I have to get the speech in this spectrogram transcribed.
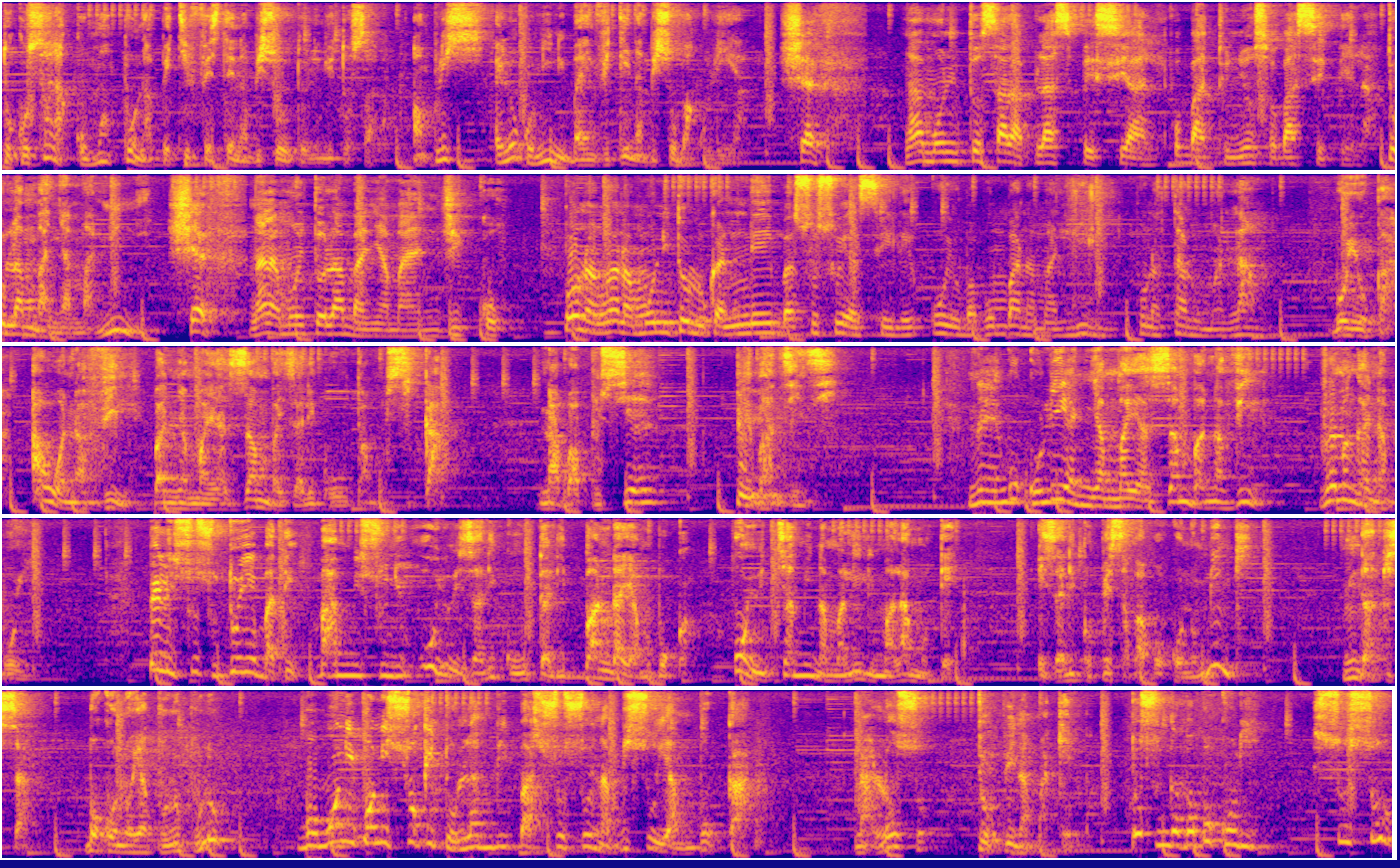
tokosala comment mpo na petit feste na biso oyo tolingi tosala en plus eloko nini bainvite na biso bakolia Chef ngai moni tosala plat special po batu nionso ba sepela. Tolamba nyama nini? Chef ngai namoni tolamba nyama ya ndjiko. Pona nga na moni to luka nde ba soso ya sele oyo ba bomba na malili pona talo malamu. Boyoka, awa na ville ba nyama ya zamba ezali kowuta mosika na ba poussière pe ba nzinzi. Na yango koliya nyama ya zamba na ville vraiment ngai na boyi. Mpe lisusu toyeba te bamisuni oyo ezali kouta libanda ya mboka, oyo etiami na malili malamu te, ezali kopesa babokono mingi, ndakisa, bokono ya pulupulu. Bomoni boni soki tolambi basoso na biso ya mboka na loso to mpe na makemba? Tosunga babokoli soso.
